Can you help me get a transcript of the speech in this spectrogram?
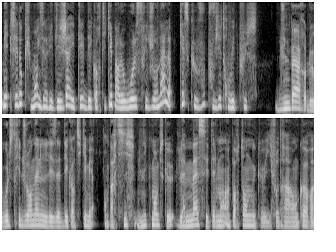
Mais ces documents, ils avaient déjà été décortiqués par le Wall Street Journal. Qu'est-ce que vous pouviez trouver de plus? D'une part, le Wall Street Journal les a décortiqués, mais en partie uniquement puisque la masse est tellement importante qu'il faudra encore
